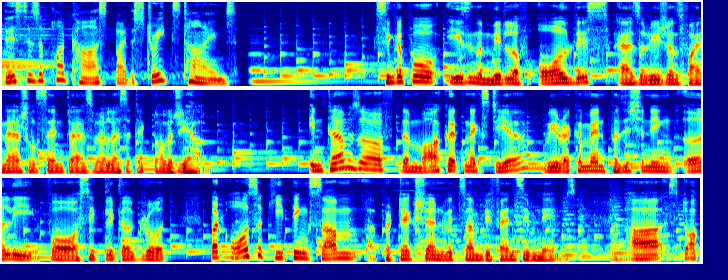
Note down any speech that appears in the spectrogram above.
This is a podcast by The Straits Times. Singapore is in the middle of all this as the region's financial center as well as a technology hub. In terms of the market next year, we recommend positioning early for cyclical growth, but also keeping some uh, protection with some defensive names. Our stock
